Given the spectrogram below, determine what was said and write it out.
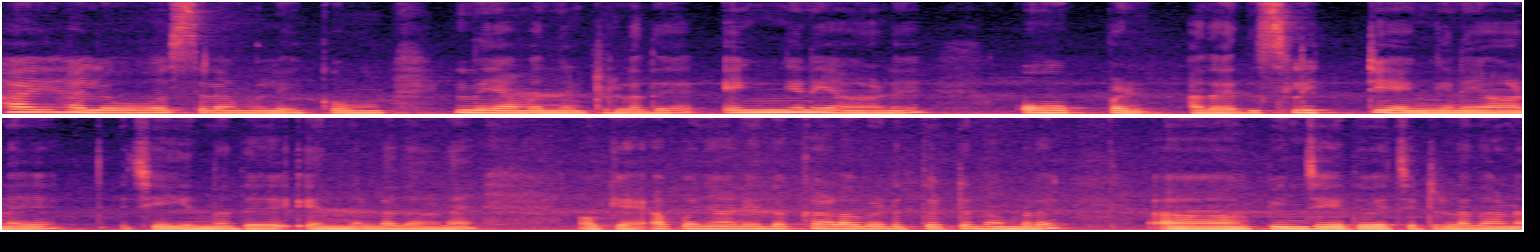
ഹായ് ഹലോ അസ്സാം വലൈക്കും ഇന്ന് ഞാൻ വന്നിട്ടുള്ളത് എങ്ങനെയാണ് ഓപ്പൺ അതായത് സ്ലിറ്റ് എങ്ങനെയാണ് ചെയ്യുന്നത് എന്നുള്ളതാണ്. ഓക്കെ അപ്പോൾ ഞാൻ ഇതൊക്കെ അളവെടുത്തിട്ട് നമ്മൾ പിൻ ചെയ്ത് വെച്ചിട്ടുള്ളതാണ്.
